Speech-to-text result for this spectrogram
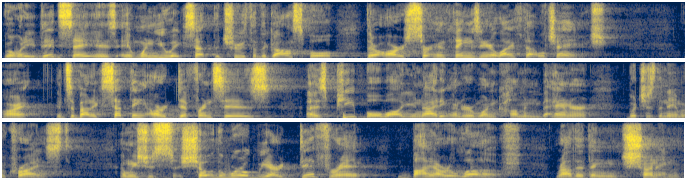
But what he did say is and when you accept the truth of the gospel, there are certain things in your life that will change. All right? It's about accepting our differences as people while uniting under one common banner, which is the name of Christ. And we should show the world we are different by our love rather than shunning.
